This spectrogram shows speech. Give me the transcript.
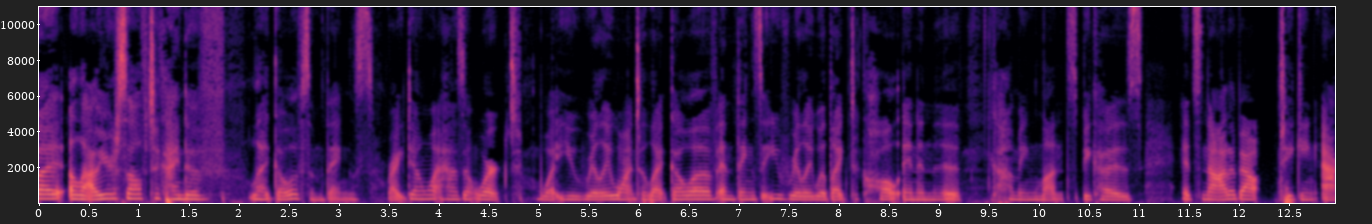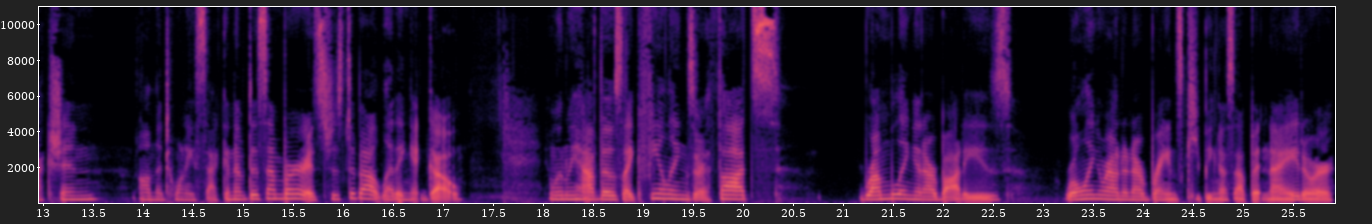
But allow yourself to kind of let go of some things. Write down what hasn't worked, what you really want to let go of, and things that you really would like to call in in the coming months because it's not about taking action on the 22nd of December, it's just about letting it go. And when we have those like feelings or thoughts rumbling in our bodies, rolling around in our brains, keeping us up at night, or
